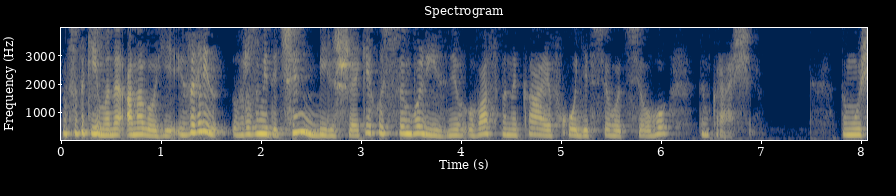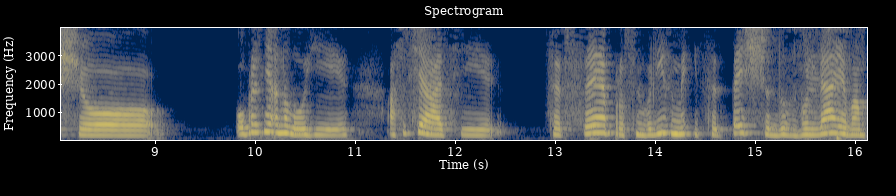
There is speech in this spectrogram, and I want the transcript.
Ну, Це такі в мене аналогії. І взагалі зрозуміти, чим більше якихось символізмів у вас виникає в ході всього цього, тим краще. Тому що образні аналогії, асоціації це все про символізми, і це те, що дозволяє вам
